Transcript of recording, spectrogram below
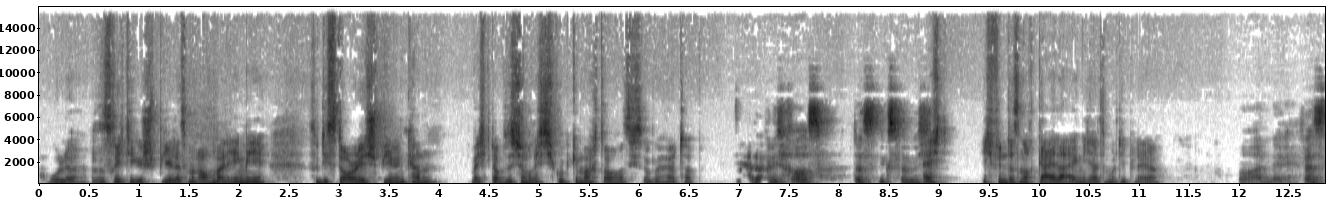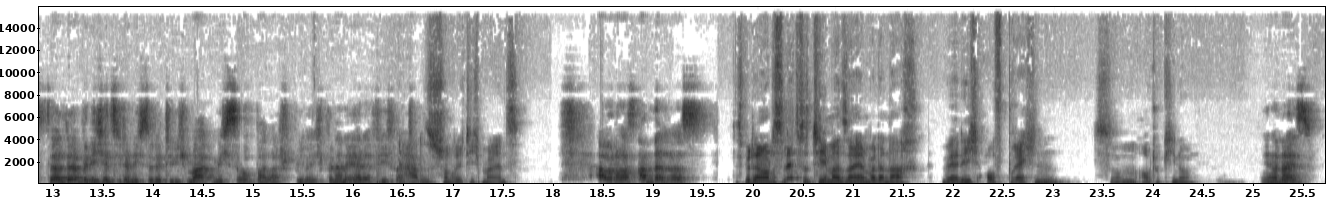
hole. Also das richtige Spiel, dass man auch mal irgendwie so die Story spielen kann. Weil ich glaube, das ist schon richtig gut gemacht, auch was ich so gehört habe. Ja, da bin ich raus. Das ist nichts für mich. Echt? Ich finde das noch geiler eigentlich als Multiplayer. Oh nee, das, da, da bin ich jetzt wieder nicht so der Typ. Ich mag nicht so Ballerspiele. Ich bin dann eher der FIFA. -Typ. Ja, das ist schon richtig meins. Aber noch was anderes. Das wird dann auch das letzte Thema sein, weil danach werde ich aufbrechen zum Autokino. Ja, nice.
